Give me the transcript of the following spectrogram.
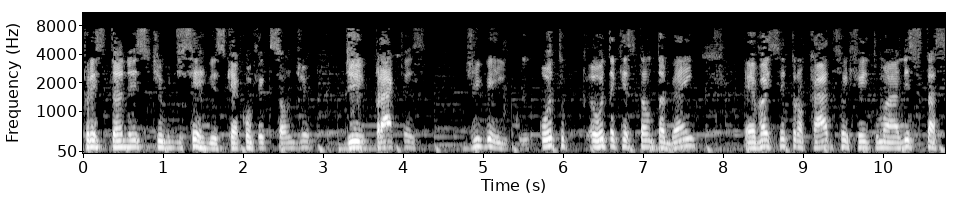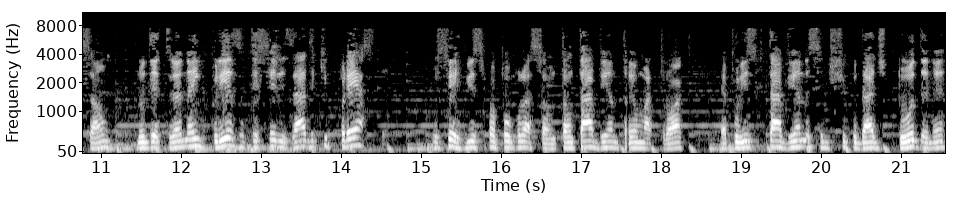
prestando esse tipo de serviço, que é a confecção de, de placas de veículo. Outro, outra questão também é, vai ser trocado, foi feita uma licitação no Detran na empresa terceirizada que presta o serviço para a população. Então está havendo também uma troca, é por isso que está havendo essa dificuldade toda, né,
